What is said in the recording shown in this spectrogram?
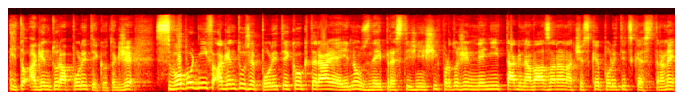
je to agentura Politico. Takže svobodní v agentuře Politico, která je jednou z nejprestižnějších, protože není tak navázaná na české politické strany,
